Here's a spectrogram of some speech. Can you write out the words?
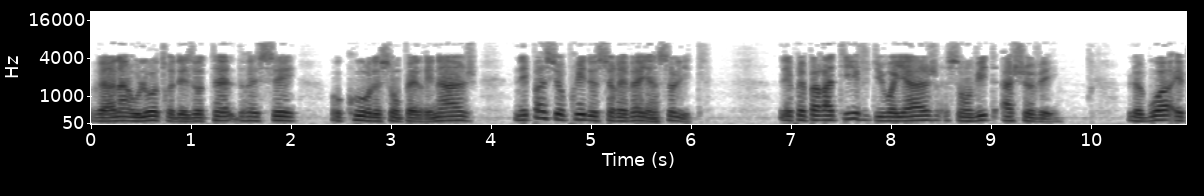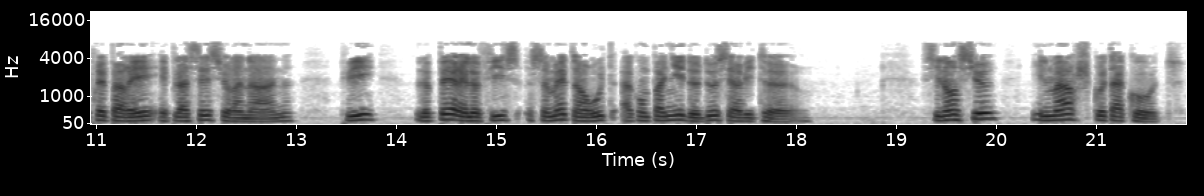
vers l'un ou l'autre des hôtels dressés au cours de son pèlerinage, n'est pas surpris de ce réveil insolite. Les préparatifs du voyage sont vite achevés. Le bois est préparé et placé sur un âne, puis le père et le fils se mettent en route accompagnés de deux serviteurs. Silencieux, ils marchent côte à côte.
